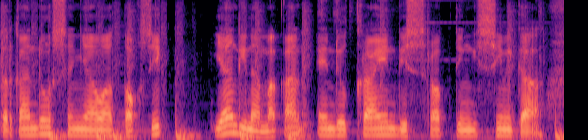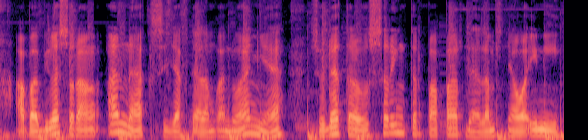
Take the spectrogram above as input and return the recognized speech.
terkandung senyawa toksik yang dinamakan endocrine disrupting chemical. Apabila seorang anak sejak dalam kandungannya sudah terlalu sering terpapar dalam senyawa ini,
